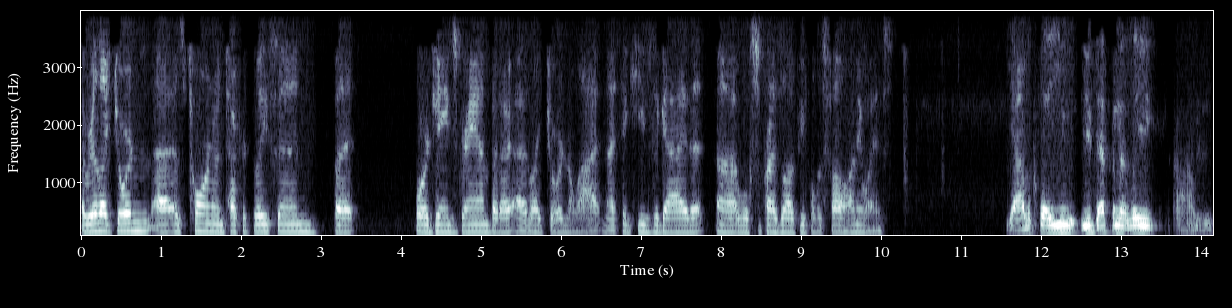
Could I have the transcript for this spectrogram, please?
I really like Jordan uh, as torn on Tucker Gleason, but or James Graham, but I, I like Jordan a lot, and I think he's the guy that uh, will surprise a lot of people this fall, anyways. Yeah, I would say you you definitely um,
